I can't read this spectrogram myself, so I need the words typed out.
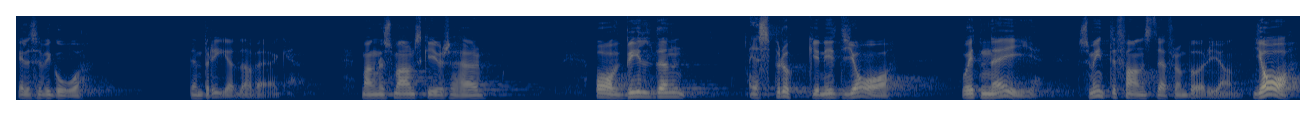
eller ska vi gå den breda vägen? Magnus Malm skriver så här. Avbilden är sprucken i ett ja och ett nej som inte fanns där från början. Ja,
